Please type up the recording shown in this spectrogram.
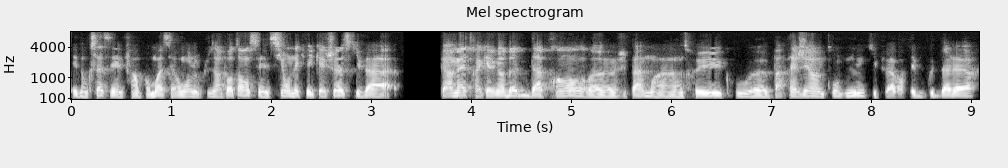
et donc ça c'est enfin pour moi c'est vraiment le plus important c'est si on écrit quelque chose qui va permettre à quelqu'un d'autre d'apprendre, euh, je sais pas moi, un truc ou euh, partager un contenu qui peut apporter beaucoup de valeur.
